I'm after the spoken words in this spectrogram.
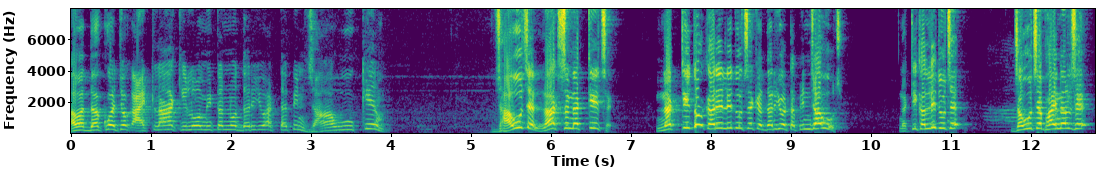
હવે દખો ચોક આટલા કિલોમીટરનો દરિયો આ ટપીને જાવું કેમ? જાવું છે લક્ષ્ય નક્કી છે. નક્કી તો કરી લીધું છે કે દરિયો ટપીને જાવું છે. નક્કી કરી લીધું છે? જવું છે ફાઇનલ છે?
